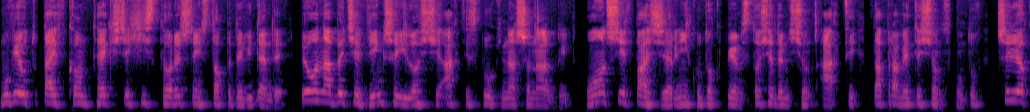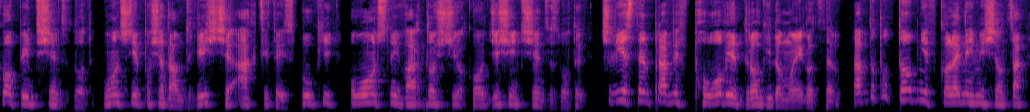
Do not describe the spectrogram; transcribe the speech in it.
mówię tutaj w kontekście historycznej stopy dywidendy, było nabycie większej ilości akcji spółki National Grid. Łącznie w październiku dokupiłem 170 akcji za prawie 1000 funtów, czyli około 5000 zł. Łącznie posiadam 200 akcji tej spółki o łącznej wartości około 10 tysięcy złotych, czyli jestem prawie w połowie drogi do mojego celu. Prawdopodobnie w kolejnych miesiącach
